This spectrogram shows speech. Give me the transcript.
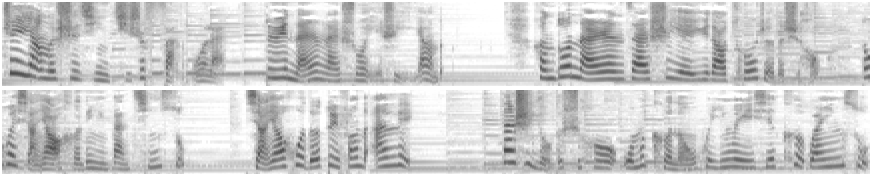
这样的事情其实反过来，对于男人来说也是一样的。很多男人在事业遇到挫折的时候，都会想要和另一半倾诉，想要获得对方的安慰。但是有的时候，我们可能会因为一些客观因素。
